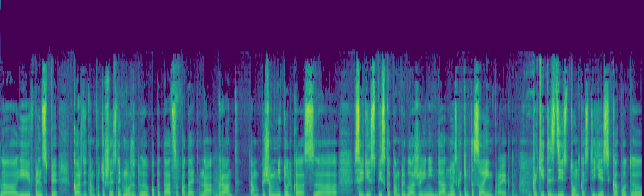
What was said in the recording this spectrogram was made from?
И, в принципе, каждый там путешественник может попытаться подать на грант там, причем не только с, э, среди списка там, предложений, да, но и с каким-то своим проектом. Какие-то здесь тонкости есть, как вот э,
